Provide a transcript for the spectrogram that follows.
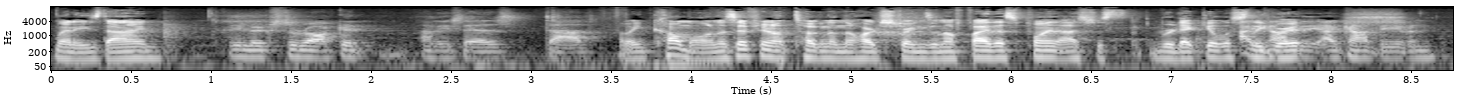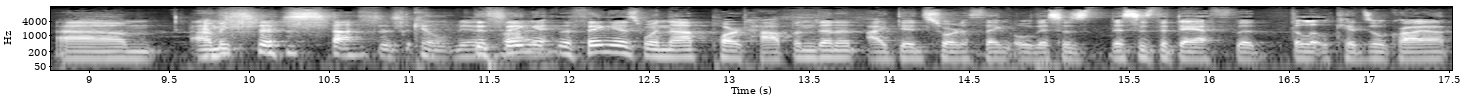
when he's dying. He looks to Rocket and he says, "Dad." I mean, come on, as if you're not tugging on the heartstrings enough by this point. That's just ridiculously can't. great. I can't even. Um, I mean, just, that just killed me. the thing inside. the thing is when that part happened in it i did sort of think oh this is this is the death that the little kids will cry at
